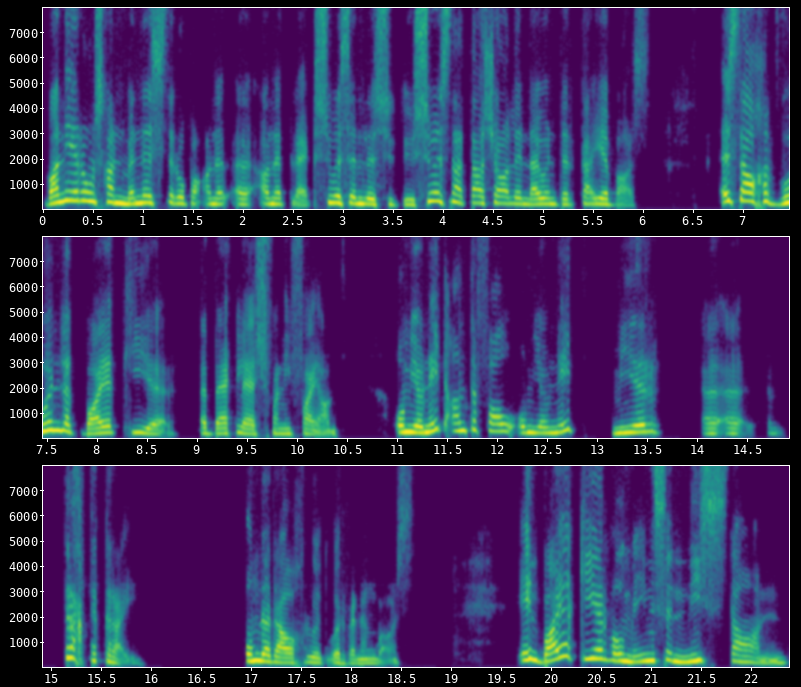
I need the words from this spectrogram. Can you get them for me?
Wanneer ons gaan minister op 'n ander 'n ander plek, soos in Lesotho, soos Natasha hulle nou in Turkye was, is daar gewoonlik baie keer 'n backlash van die vyand om jou net aan te val, om jou net meer 'n uh, eh, 'n uh, eh, terug te kry omdat daar 'n groot oorwinning was. En baie keer wil mense nie staan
